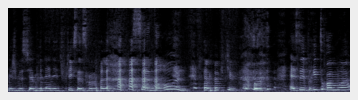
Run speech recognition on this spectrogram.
mais je me suis abonnée à Netflix à ce moment-là. C'est drôle. La meuf qui- Elle s'est pris trois mois.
